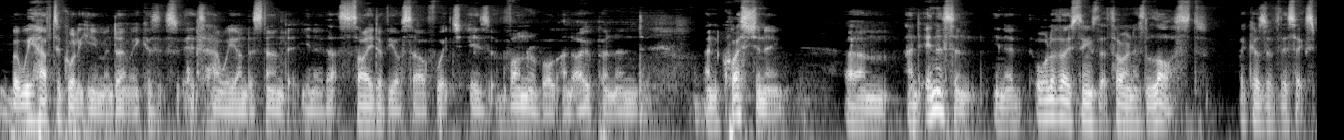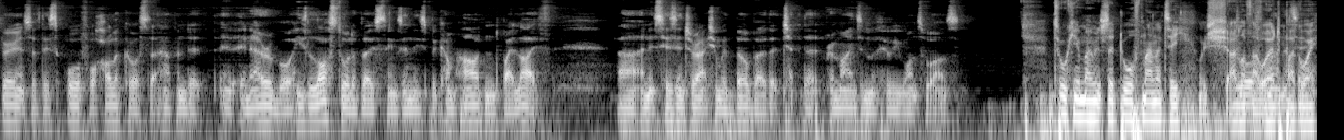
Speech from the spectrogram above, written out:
But we have to call it human, don't we? Because it's, it's how we understand it. You know, that side of yourself which is vulnerable and open and and questioning um, and innocent. You know, all of those things that Thorin has lost because of this experience of this awful Holocaust that happened at, in, Erebor. He's lost all of those things and he's become hardened by life. Uh, and it's his interaction with Bilbo that that reminds him of who he once was. Talking moments of dwarf manatee, which I love that word by the way.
